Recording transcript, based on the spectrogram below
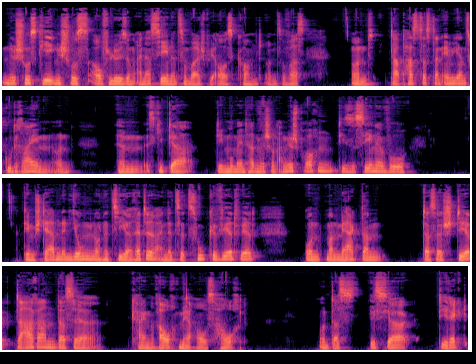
eine Schuss-Gegenschuss-Auflösung einer Szene zum Beispiel auskommt und sowas. Und da passt das dann irgendwie ganz gut rein. Und ähm, es gibt ja, den Moment hatten wir schon angesprochen, diese Szene, wo dem sterbenden Jungen noch eine Zigarette, ein letzter Zug gewährt wird. Und man merkt dann, dass er stirbt daran, dass er keinen Rauch mehr aushaucht. Und das ist ja direkt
